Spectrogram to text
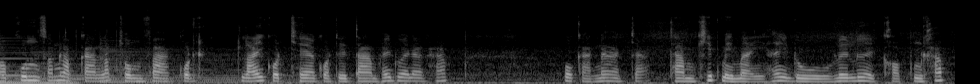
ขอบคุณสำหรับการรับชมฝากกดไลค์กดแชร์กดติดตามให้ด้วยนะครับ โอกาสหน้าจะทำคลิปใหม่ ๆ ให้ดูเรื่อย ๆ ขอบคุณครับ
